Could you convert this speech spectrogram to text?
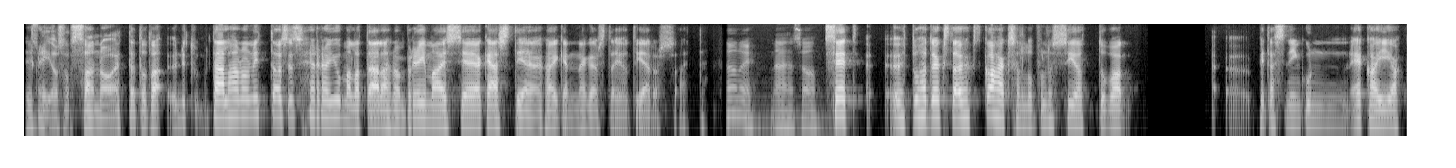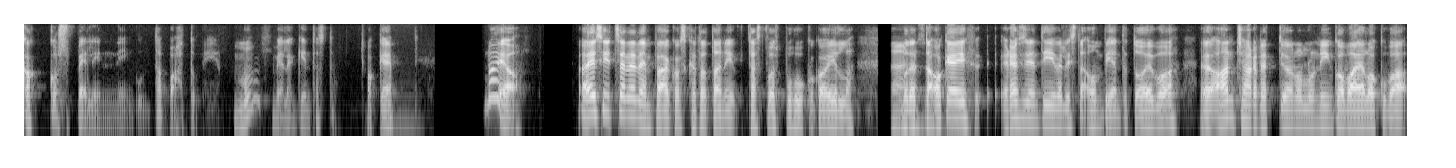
Siis... Ei osaa sanoa, että tota, nyt täällähän on itse asiassa, Herra Jumala, täällähän on primaisia ja kästiä ja kaiken näköistä jo tiedossa. Että... No niin, näinhän se on. Se 1998-luvulle sijoittuva pitäisi niin kuin eka- ja kakkospelin niin kuin tapahtumia. Mm, mielenkiintoista. Okei. Okay. No joo. Ei siitä sen enempää, koska tota, niin tästä voisi puhua koko illan. Mutta että okei, okay, Resident Evilistä on pientä toivoa. Uncharted on ollut niin kova elokuva,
